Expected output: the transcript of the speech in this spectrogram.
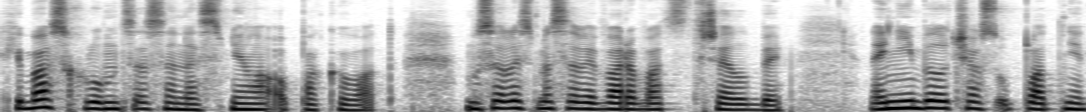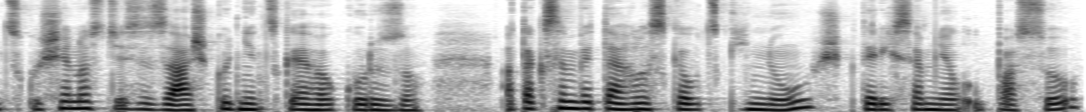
Chyba z chlumce se nesměla opakovat. Museli jsme se vyvarovat střelby. Není byl čas uplatnit zkušenosti ze záškodnického kurzu. A tak jsem vytáhl skautský nůž, který jsem měl u pasu,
